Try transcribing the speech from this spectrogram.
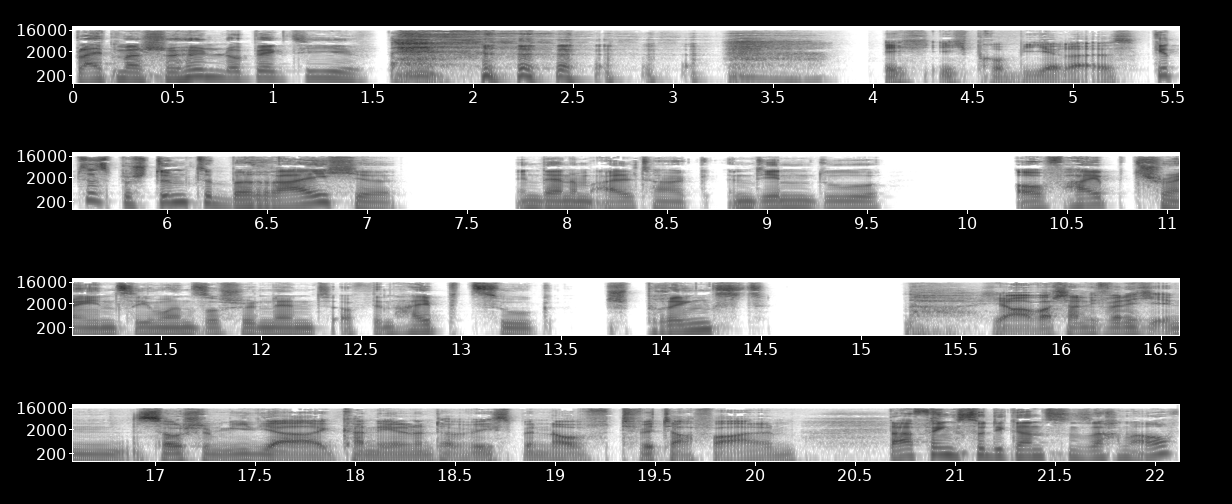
Bleib mal schön objektiv. Ich, ich probiere es. Gibt es bestimmte Bereiche in deinem Alltag, in denen du auf Hype-Trains, wie man so schön nennt, auf den Hype-Zug springst? Ja, wahrscheinlich, wenn ich in Social Media Kanälen unterwegs bin, auf Twitter vor allem, Da fängst du die ganzen Sachen auf?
